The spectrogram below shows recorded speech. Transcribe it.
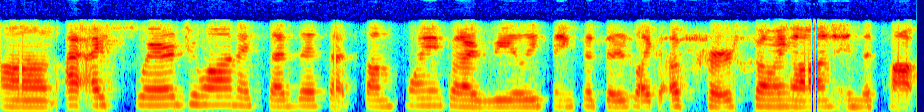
Um, I, I swear, Juwan, I said this at some point, but I really think that there's like a curse going on in the top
